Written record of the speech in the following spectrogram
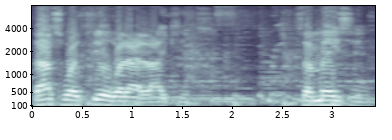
that's why I feel what I like it. It's amazing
